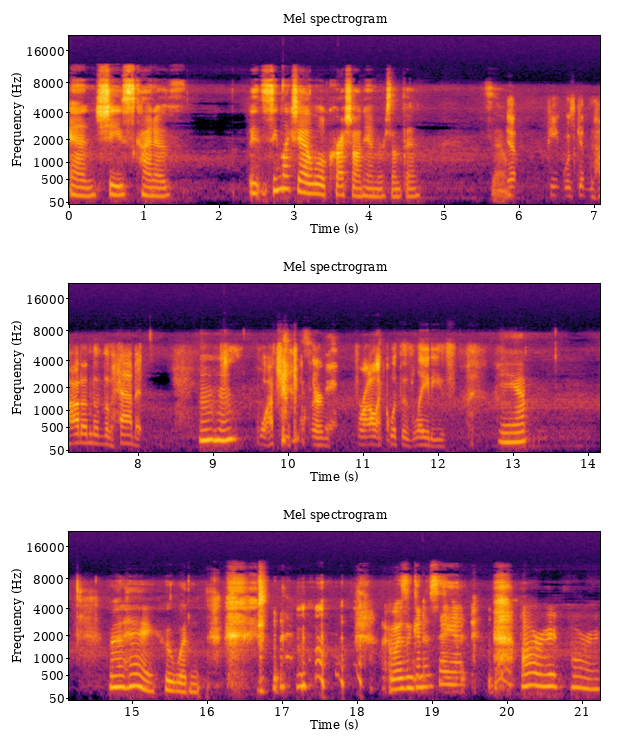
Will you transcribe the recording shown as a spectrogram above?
and she's kind of. It seemed like she had a little crush on him or something. So. Yep. Pete was getting hot under the habit, Mm-hmm. watching Keller frolic with his ladies. Yep. But hey, who wouldn't? I wasn't gonna say it. all right, all right,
